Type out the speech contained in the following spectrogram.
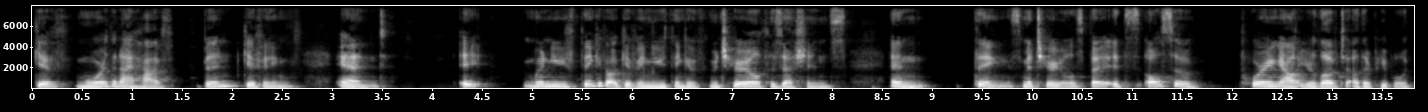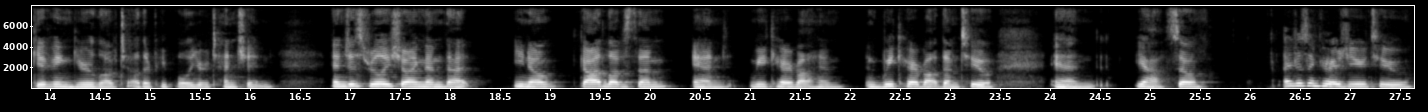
give more than I have been giving. And it, when you think about giving, you think of material possessions and things, materials, but it's also pouring out your love to other people, giving your love to other people, your attention, and just really showing them that, you know, God loves them and we care about him and we care about them too. And yeah, so I just encourage you to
